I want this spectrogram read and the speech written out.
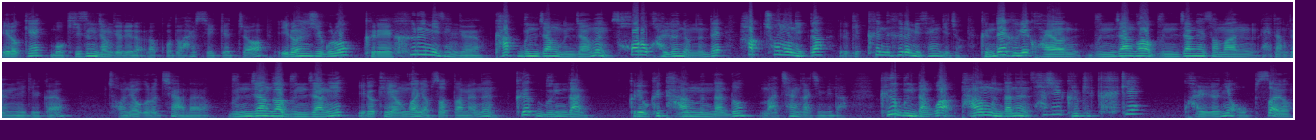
이렇게 뭐 기승전결이라고도 할 수 있겠죠. 이런 식으로 글의 흐름이 생겨요. 각 문장 문장은 서로 관련이 없는데 합쳐놓으니까 이렇게 큰 흐름이 생기죠. 근데 그게 과연 문장과 문장에서만 해당되는 얘기일까요? 전혀 그렇지 않아요. 문장과 문장이 이렇게 연관이 없었다면은 그 문단 그리고 그 다음 문단도 마찬가지입니다. 그 문단과 다음 문단은 사실 그렇게 크게 관련이 없어요.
